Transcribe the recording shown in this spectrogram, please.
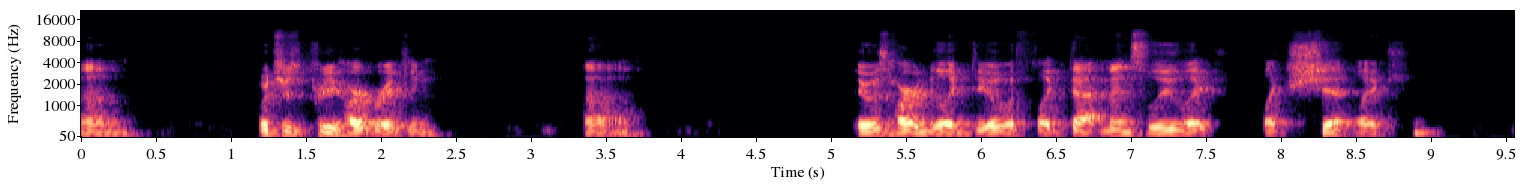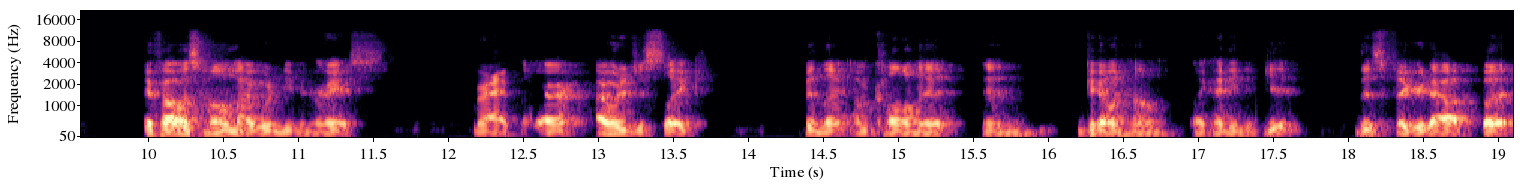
um, which was pretty heartbreaking. Uh, it was hard to like deal with like that mentally, like like shit. Like if I was home, I wouldn't even race. Right. Like, I, I would have just like been like, I'm calling it and going home. Like I need to get this figured out. But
